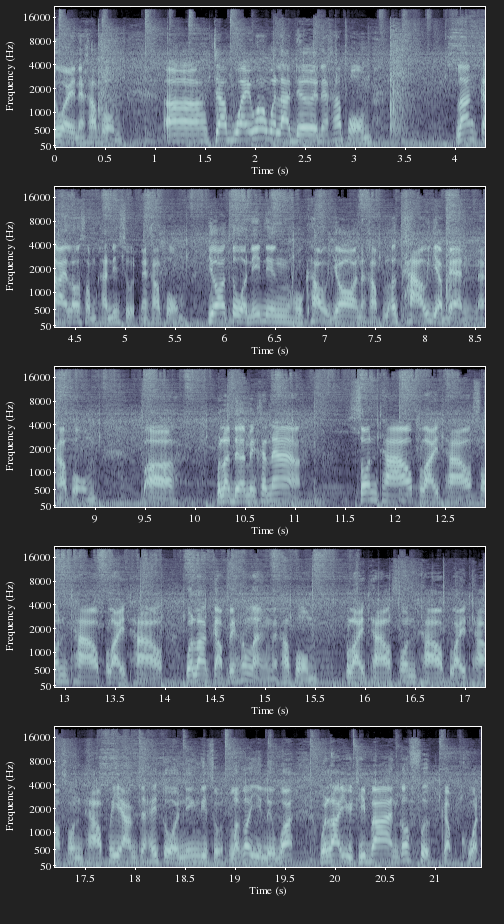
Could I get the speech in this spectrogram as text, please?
ด้วยนะครับผมจำไว้ว่าเวลาเดินนะครับผมร่างกายเราสำคัญที่สุดนะครับผมย่อตัวนิดนึงหัวเข่าย่อนะครับแล้วเท้าอย่าแบนนะครับผมเอ่อเวลาเดินไปข้างหน้า ส้นเท้า ปลายเท้า ส้นเท้า ปลายเท้า เวลากลับไปข้างหลังนะครับผม ปลายเท้าส้นเท้า ปลายเท้าส้นเท้าพยายามจะให้ตัวนิ่งที่สุด แล้วก็อย่าลืมว่าเวลาอยู่ที่บ้านก็ฝึกกับขวด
